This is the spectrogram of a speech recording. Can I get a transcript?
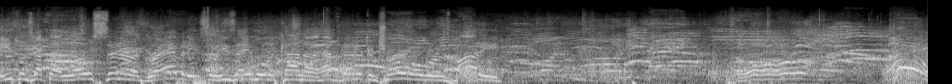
Ethan's got that low center of gravity, so he's able to kind of have better control over his body. Oh, oh, oh. oh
